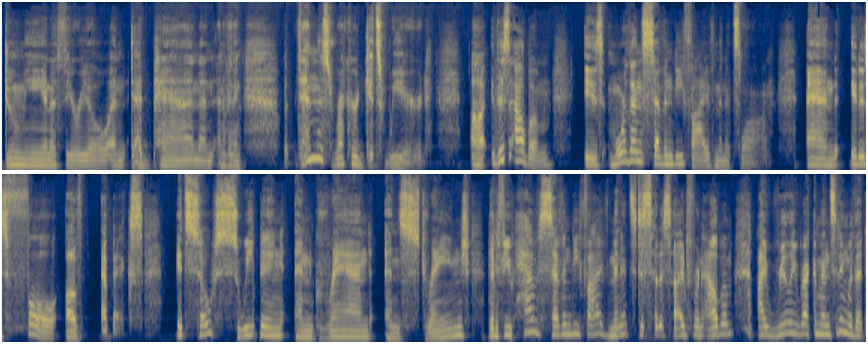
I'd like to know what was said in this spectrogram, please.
doomy and ethereal and deadpan and, and everything. But then this record gets weird. Uh, this album is more than 75 minutes long, and it is full of epics it's so sweeping and grand and strange that if you have 75 minutes to set aside for an album, I really recommend sitting with it.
